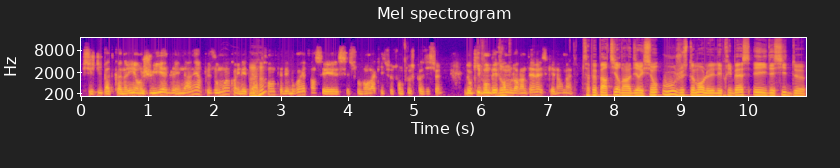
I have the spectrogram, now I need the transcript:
si je dis pas de conneries, en juillet de l'année dernière, plus ou moins, quand il était Mhm. à 30 et des brouettes, hein, c'est souvent là qu'ils se sont tous positionnés. Donc ils vont défendre leur intérêt, ce qui est normal. Ça peut partir dans la direction où justement le- les prix baissent et ils décident de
